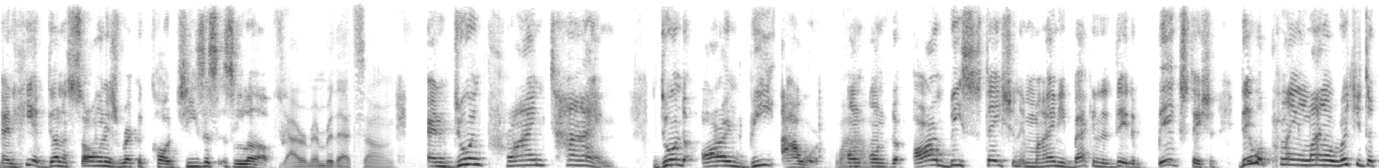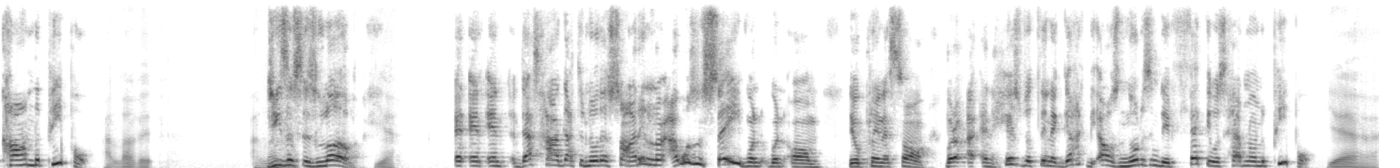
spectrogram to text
and he had done a song on his record called "Jesus Is Love." I remember that song. And during prime time, during the R and B hour Wow. on, on the R and B station in Miami back in the day, the big station, they were playing Lionel Richie to calm the people. I love it. I love Jesus it. is love. Yeah. And, and and that's how I got to know that song. I didn't learn. I wasn't saved when when um they were playing that song. But I, and here's the thing that got me. I was noticing the effect it was having on the people. Yeah.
